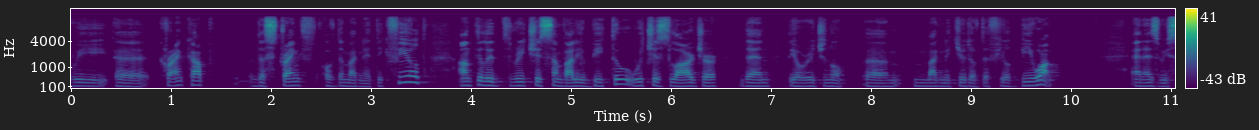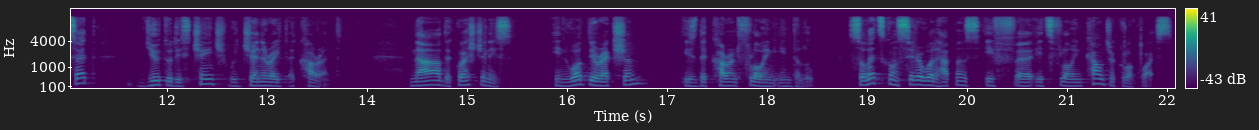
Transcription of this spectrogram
we uh, crank up the strength of the magnetic field until it reaches some value B2, which is larger than the original um, magnitude of the field B1. And as we said, due to this change, we generate a current. Now the question is, in what direction is the current flowing in the loop? So let's consider what happens if uh, it's flowing counterclockwise.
